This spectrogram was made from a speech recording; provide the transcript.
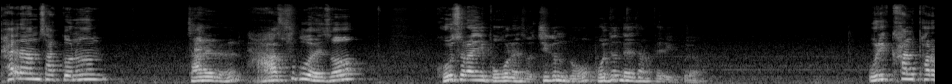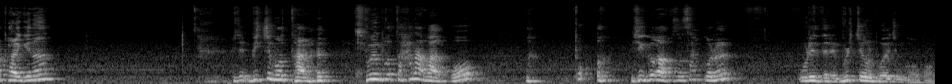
페람 사건은 잔해를 다 수거해서 고스란히 복원해서 지금도 보존된 상태로 있고요. 우리 칼 858기는 이제 믿지 못할 구면포트 하나 갖고 폭- 어, 이거 갖고서 사건을 우리들의 물증을 보여준 거고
